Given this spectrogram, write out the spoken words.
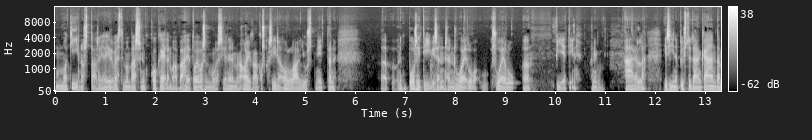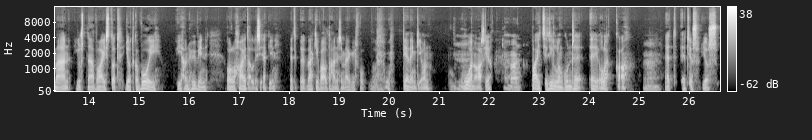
mutta mä kiinnostaa se ihan hirveästi. Mä oon päässyt niin kokeilemaan vähän ja toivoisin, että mulle siihen enemmän aikaa, koska siinä ollaan just niiden äh, niin kuin positiivisen sen suojelu, suojeluvietin äh, niin kuin äärellä. Ja siinä pystytään kääntämään just nämä vaistot, jotka voi ihan hyvin olla haitallisiakin. Et väkivaltahan esimerkiksi tietenkin on huono asia, paitsi silloin kun se ei olekaan. Mm. Et, et jos, jos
